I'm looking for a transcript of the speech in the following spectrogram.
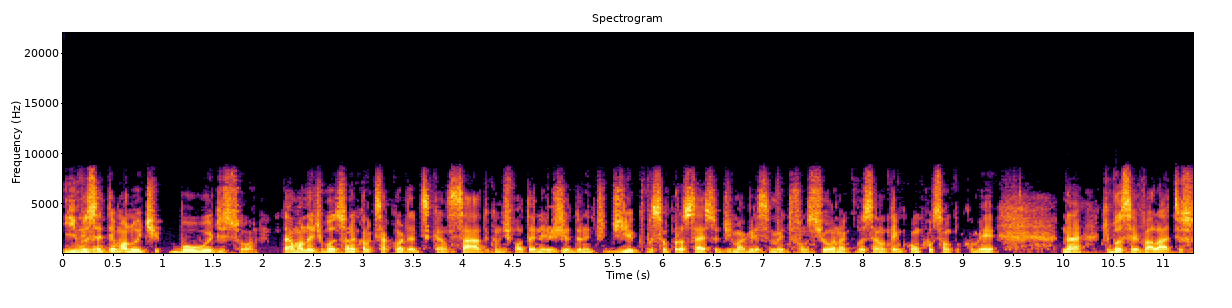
E Legal. você ter uma noite boa de sono. Então, uma noite boa de sono é aquela que você acorda descansado, que não te falta energia durante o dia, que o seu processo de emagrecimento funciona, que você não tem compulsão para comer, né? Que você vai lá, teus,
